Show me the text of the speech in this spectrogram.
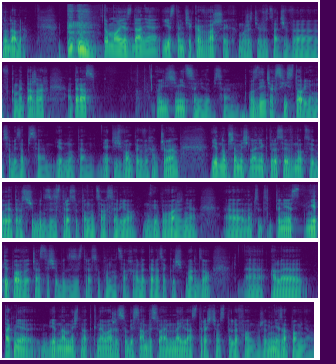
no dobra. To moje zdanie. Jestem ciekaw waszych. Możecie wrzucać w, w komentarzach. A teraz no widzicie, nic sobie nie zapisałem. O zdjęciach z historią sobie zapisałem. Jedno ten, jakiś wątek wyhaczyłem. Jedno przemyślenie, które sobie w nocy, bo ja teraz się budzę ze stresu po nocach, serio, mówię poważnie. E, znaczy, to, nie jest nietypowe, często się budzę ze stresu po nocach, ale teraz jakoś bardzo. E, ale tak mnie jedna myśl natknęła, że sobie sam wysłałem maila z treścią z telefonu, żebym nie zapomniał.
